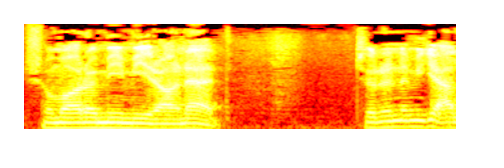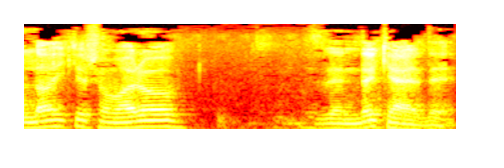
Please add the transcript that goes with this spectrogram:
شما رو میمیراند. چرا نمیگه اللهی که شما رو زنده کرده؟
